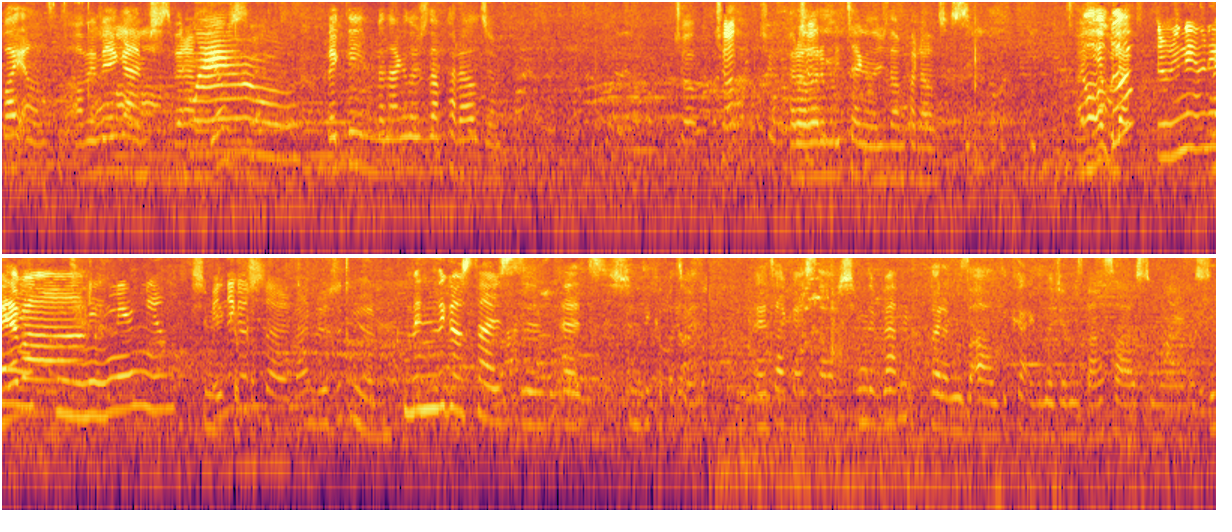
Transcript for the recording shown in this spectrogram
Vay anasını. AVM'ye gelmişiz Beren biliyor musun? Bekleyin ben arkadaşlardan para alacağım. Çok çok çok. Paralarım bitti arkadaşlardan para alacağız. Ne oldu? Merhaba. Şimdi Beni de göster. Ben gözükmüyorum. Beni de göstersin. Evet, şimdi kapatıyorum. Evet arkadaşlar, şimdi ben paramızı aldık Ergun hocamızdan sağ olsun, var olsun.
